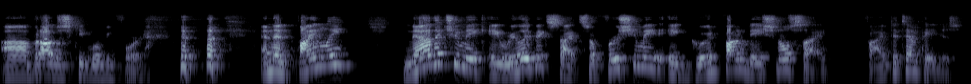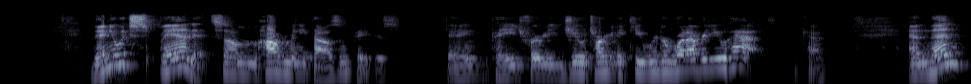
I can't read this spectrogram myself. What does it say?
Uh, but I'll just keep moving forward. and then finally, now that you make a really big site, so first you made a good foundational site, five to 10 pages. Then you expand it some however many thousand pages. Okay, page for every geo-targeted keyword or whatever you have. Okay. And then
